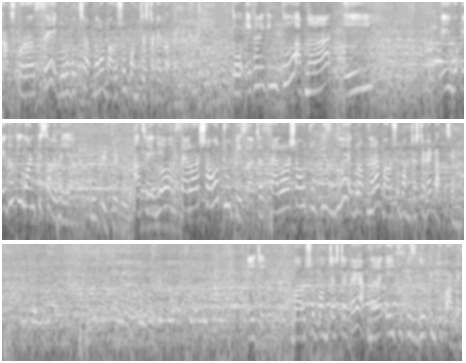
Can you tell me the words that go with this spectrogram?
কাজ করা আছে। এগুলো হচ্ছে আপনারা বারোশো পঞ্চাশ টাকায় পাবেন। তো এখানে কিন্তু আপনারা এই এই এগুলো কি ওয়ান পিস হবে ভাইয়া? আচ্ছা এগুলো স্যালোয়ার সহ টু পিস আচ্ছা স্যালোয়ার সহ টু পিসগুলো এগুলো আপনারা বারোশো পঞ্চাশ টাকায় পাচ্ছেন। এই যে বারোশো পঞ্চাশ টাকায় আপনারা এই টু পিসগুলো কিন্তু পাবেন।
